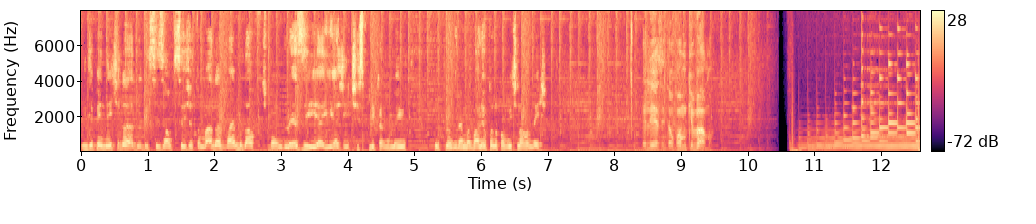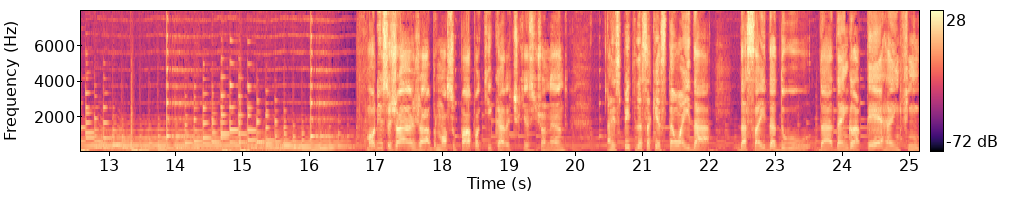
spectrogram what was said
independente da, da, decisão que seja tomada, vai mudar o futebol inglês e aí a gente explica no meio do programa. Valeu pelo convite novamente. Beleza, então vamos que vamos. Maurício, já, já abre o nosso papo aqui, cara, te questionando a respeito dessa questão aí da, da saída do, da, da Inglaterra, enfim,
